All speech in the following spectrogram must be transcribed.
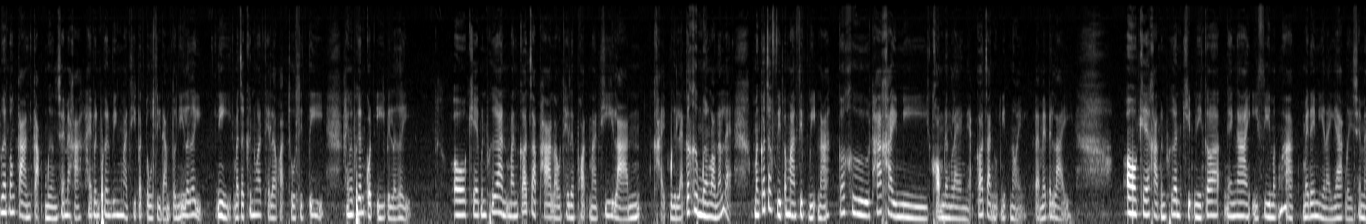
พื่อนๆต้องการกลับเมืองใช่ไหมคะ ให้เพื่อนๆวิ่งมาที่ประตูสีดำตัวนี้เลย นี่มันจะขึ้นว่า Teleport to City ให้เพื่อนๆกด E ไปเลย โอเคเพื่อนๆมันก็จะพาเราเทเลพอร์ตมาที่ร้านขายปืนแล้วก็คือเมืองเรานั่นแหละ มันก็จะฟิตประมาณ 10 วินะ ก็คือถ้าใครมีคอมแรงๆเนี่ย ก็จะหงุดหงิดหน่อย แต่ไม่เป็นไร โอเคค่ะเพื่อนๆ คลิปนี้ก็ง่ายๆอีซีมากๆ ไม่ได้มีอะไรยากเลยใช่ไหม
